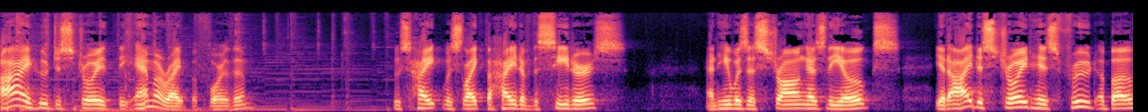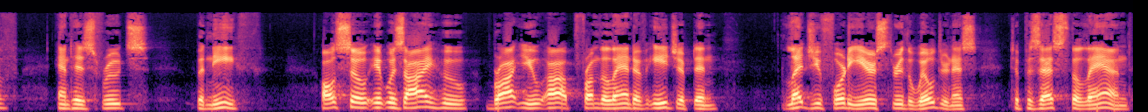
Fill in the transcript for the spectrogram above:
I who destroyed the Amorite before them, whose height was like the height of the cedars, and he was as strong as the oaks. Yet I destroyed his fruit above and his roots beneath. Also, it was I who brought you up from the land of Egypt and led you forty years through the wilderness to possess the land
